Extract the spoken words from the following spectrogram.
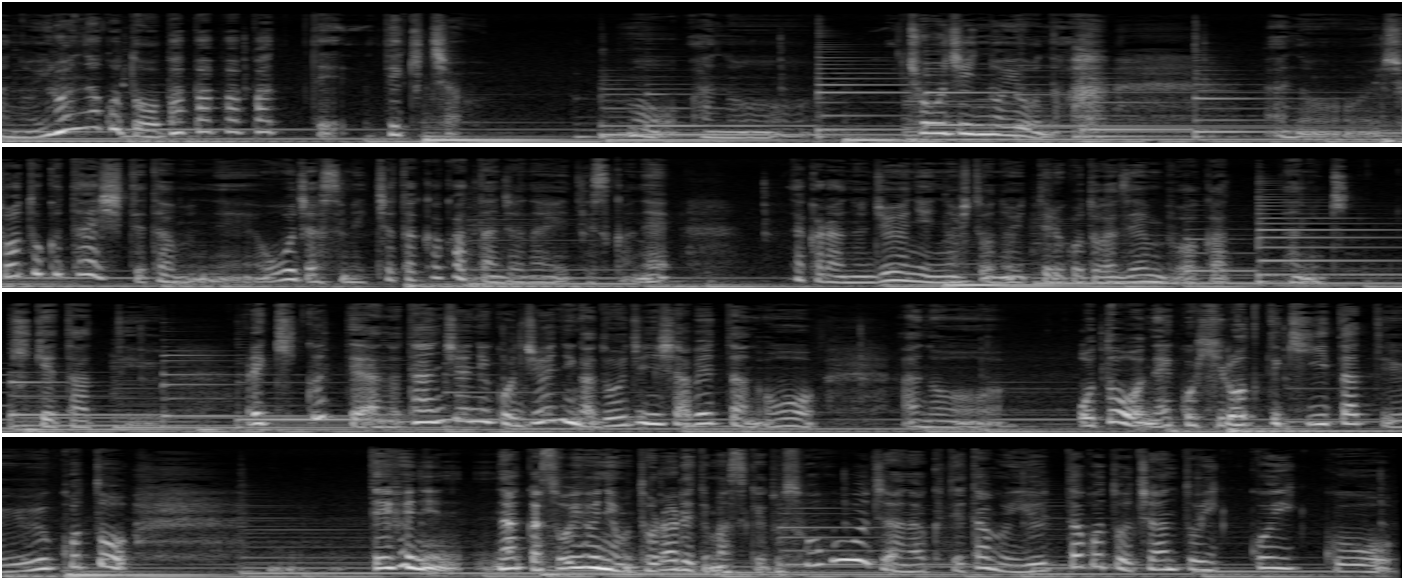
あのいろんなことをパパパパってできちゃう。もうあの超人のような あの聖徳太子って多分ねオージャスめっちゃ高かったんじゃないですかね。だからあの10人の人の言ってることが全部分かっあの聞けたっていう。れ聞くってあの単純にこう10人が同時に喋ったのをあの音をねこう拾って聞いたっていうことっていうふうになんかそういうふうにも取られてますけどそうじゃなくて多分言ったことをちゃんと一個一個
